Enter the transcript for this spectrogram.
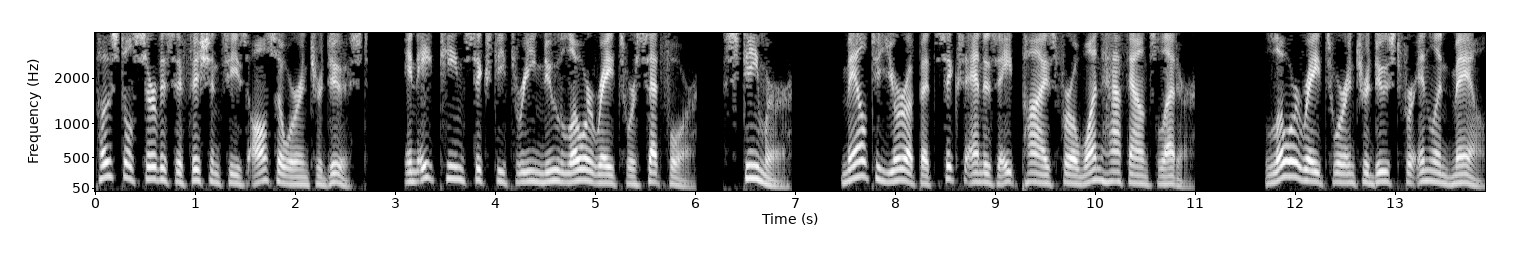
Postal service efficiencies also were introduced. In 1863 new lower rates were set for steamer Mail to Europe at 6 annas 8 pies for a 1 2 ounce letter. Lower rates were introduced for inland mail,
